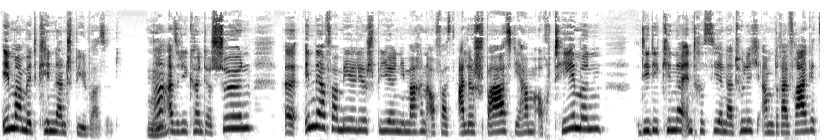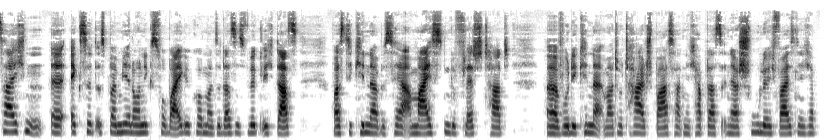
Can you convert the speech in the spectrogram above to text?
immer mit Kindern spielbar sind. Ne? Mhm. Also die könnt ihr schön äh, in der Familie spielen. Die machen auch fast alle Spaß. Die haben auch Themen, die die Kinder interessieren. Natürlich am drei Fragezeichen äh, Exit ist bei mir noch nichts vorbeigekommen. Also das ist wirklich das, was die Kinder bisher am meisten geflasht hat, äh, wo die Kinder immer total Spaß hatten. Ich habe das in der Schule, ich weiß nicht, ich habe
